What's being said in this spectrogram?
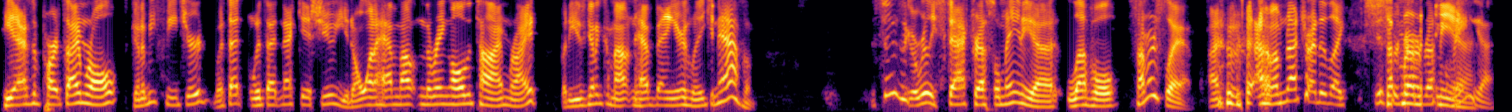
He has a part-time role. It's going to be featured with that with that neck issue. You don't want to have him out in the ring all the time, right? But he's going to come out and have bangers when he can have them. It seems like a really stacked WrestleMania level SummerSlam. I'm, I'm not trying to like disregard WrestleMania,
